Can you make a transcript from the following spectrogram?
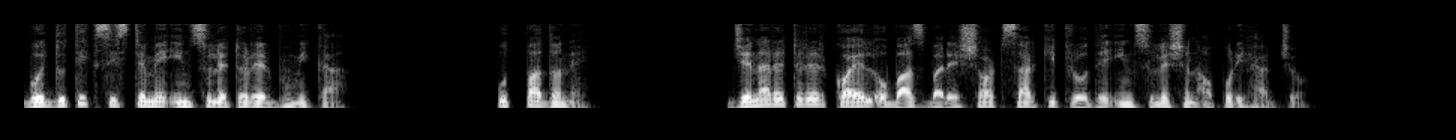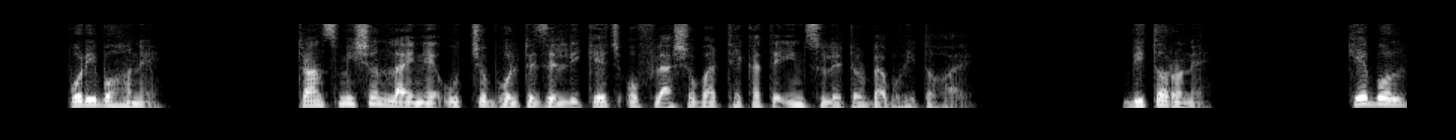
বৈদ্যুতিক সিস্টেমে ইনসুলেটরের ভূমিকা। উৎপাদনে। জেনারেটরের কয়েল ও বাসবারে শর্ট সার্কিট রোধে ইনসুলেশন অপরিহার্য। পরিবহনে। ট্রান্সমিশন লাইনে উচ্চ ভোল্টেজের লিকেজ ও ফ্ল্যাশওভার ঠেকাতে ইনসুলেটর ব্যবহৃত হয়। বিতরণে। কেবল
